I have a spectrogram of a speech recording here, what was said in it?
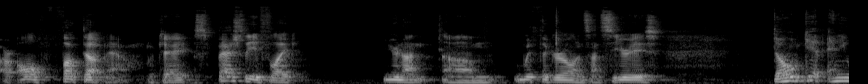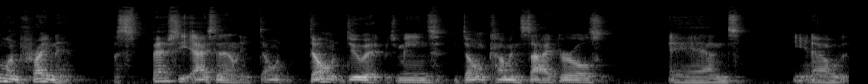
are all fucked up now okay? Especially if like you're not um, with the girl and it's not serious. Don't get anyone pregnant, especially accidentally. Don't don't do it, which means don't come inside girls and you know,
